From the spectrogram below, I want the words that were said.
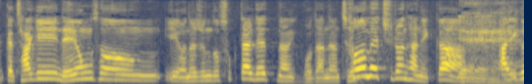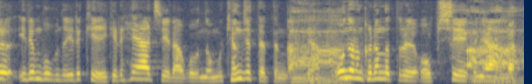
그러니까 자기 내용성이 어느 정도 숙달됐다기보다는 처음에 출연하니까 예. 아 이거 이런 부분도 이렇게 얘기를 해야지라고 너무 경직됐던 것 같아요. 아. 오늘은 그런 것들을 없이 그냥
